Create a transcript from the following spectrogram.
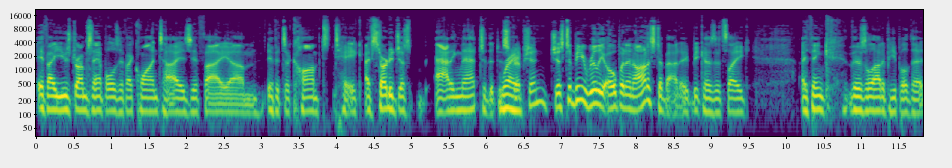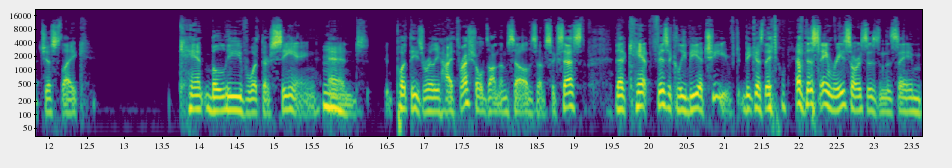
if I use drum samples, if I quantize, if I um, if it's a comped take, I've started just adding that to the description just to be really open and honest about it because it's like I think there's a lot of people that just like can't believe what they're seeing and put these really high thresholds on themselves of success that can't physically be achieved because they don't have the same resources and the same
